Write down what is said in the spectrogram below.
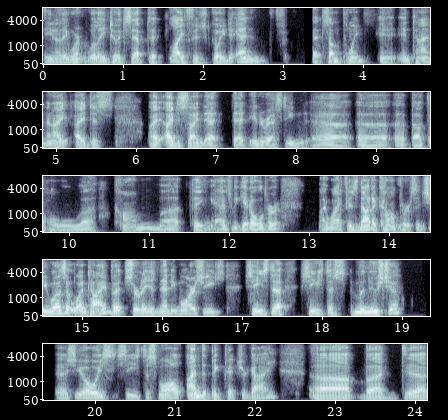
you know, they weren't willing to accept that life is going to end at some point in, in time. And I, I just, I, I, just find that that interesting uh, uh, about the whole uh, calm uh, thing. As we get older, my wife is not a calm person. She was at one time, but surely isn't anymore. She's she's the she's the minutia uh, she always sees the small. I'm the big picture guy, uh, but uh,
